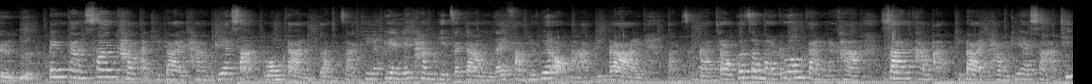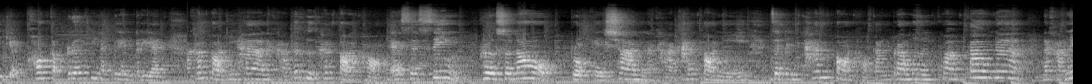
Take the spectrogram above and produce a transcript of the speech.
หรือเป็นการสร้างคำอธิบายทางวิทยาศาสตร์ร่วมกัน หลังจากที่นักเรียนได้ทำกิจกรรมได้ฟังเพื่อนๆออกมาอภิปรายหลัง นั้นเราก็จะมาร่วมกันนะคะ สร้างคำอธิบายทางวิทยาศาสตร์ที่เกี่ยวข้องกับเรื่องที่นักเรียนเรียน ขั้นตอนที่ 5 นะคะ ก็คือขั้นตอนของ assessing personal progression นะคะ ขั้นตอนนี้จะเป็นขั้นตอนของการประเมินความก้าวหน้านะคะ ใน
